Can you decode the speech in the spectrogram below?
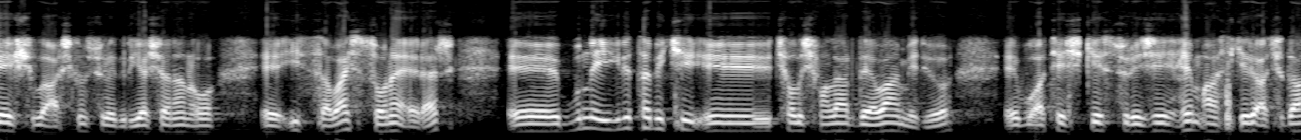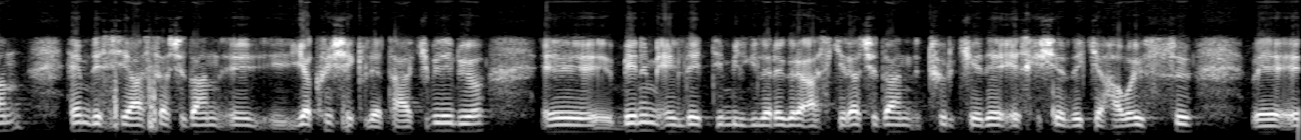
5 yılı aşkın süredir yaşanan o e, iç savaş sona erer. E, bununla ilgili tabii ki e, çalışmalar devam ediyor. E, bu ateşkes süreci hem askeri açıdan hem de siyasi açıdan e, yakın şekilde takip ediliyor. E, benim elde ettiğim bilgilere göre askeri açıdan Türkiye'de Eskişehir'deki hava üssü ve e,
